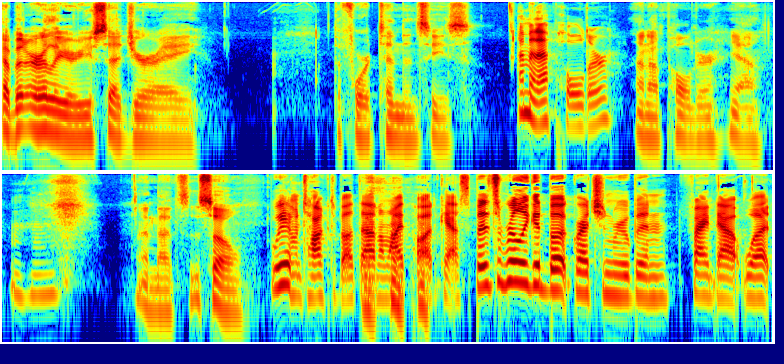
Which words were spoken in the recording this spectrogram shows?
Yeah, but earlier you said you're a the four tendencies I'm an upholder. an upholder. Yeah, Mm-hmm. and that's so. We haven't talked about that on my podcast, but it's a really good book, Gretchen Rubin. Find out what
